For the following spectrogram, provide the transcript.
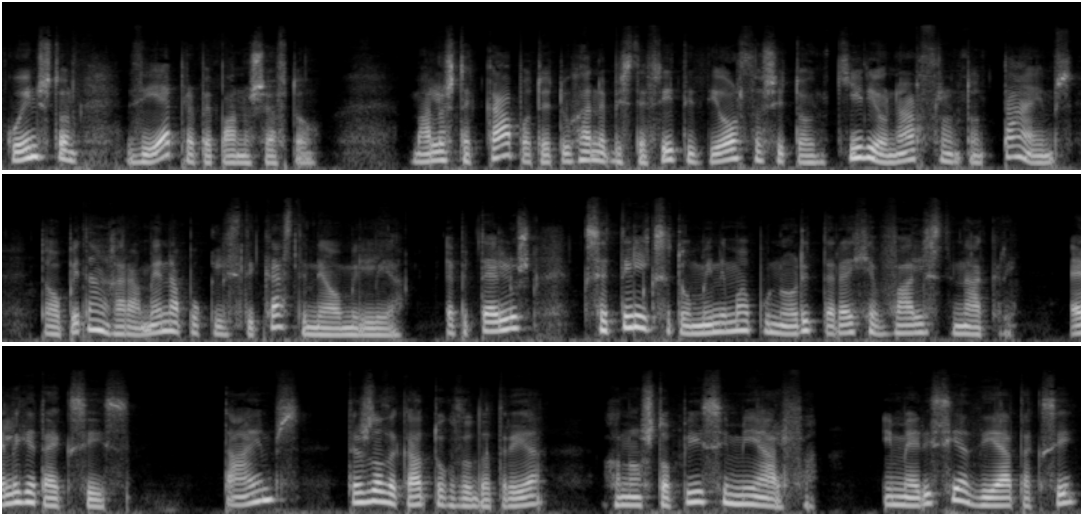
Κουίνστον διέπρεπε πάνω σε αυτό. Μάλωστε κάποτε του είχαν εμπιστευτεί τη διόρθωση των κύριων άρθρων των Times, τα οποία ήταν γραμμένα αποκλειστικά στη νέα ομιλία. Επιτέλους, ξετύλιξε το μήνυμα που νωρίτερα είχε βάλει στην άκρη. Έλεγε τα εξής. Times, 3 83, γνωστοποίηση μη αλφα. Ημερήσια διάταξη,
